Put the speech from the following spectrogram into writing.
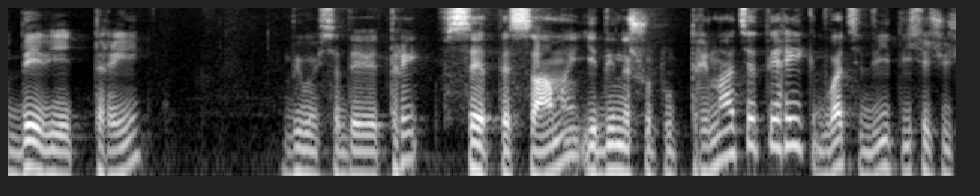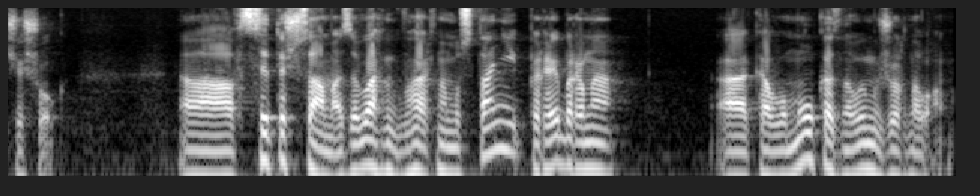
9.3. Дивимося 9.3. Все те саме. Єдине, що тут 13 рік, 22 тисячі чашок. Все те ж саме. Заварник в гарному стані, перебрана кавомолка з новими жорновами.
